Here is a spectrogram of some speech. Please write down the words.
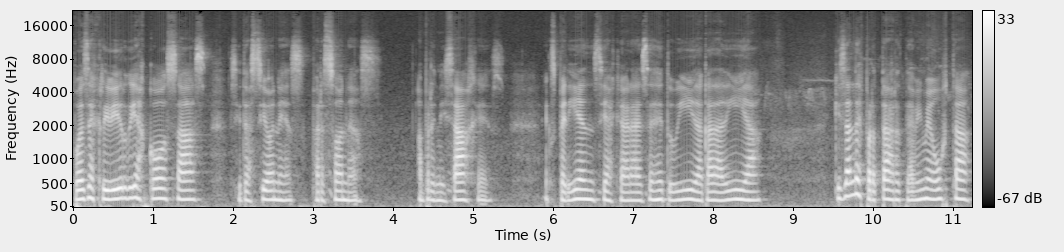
Puedes escribir 10 cosas, situaciones, personas, aprendizajes, experiencias que agradeces de tu vida cada día. Quizá al despertarte, a mí me gusta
